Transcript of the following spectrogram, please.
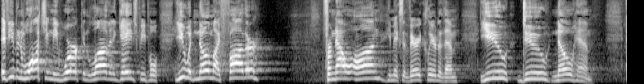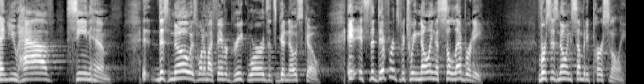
If you've been watching me work and love and engage people, you would know my Father. From now on, he makes it very clear to them you do know him, and you have seen him. This know is one of my favorite Greek words. It's gnosko. It, it's the difference between knowing a celebrity versus knowing somebody personally.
